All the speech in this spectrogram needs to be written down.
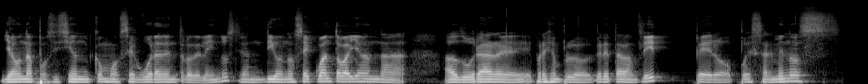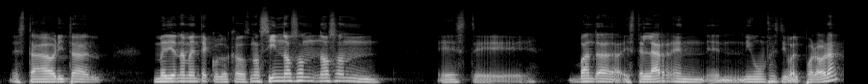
ya una posición como segura dentro de la industria. Digo, no sé cuánto vayan a, a durar, eh, por ejemplo, Greta Van Fleet, pero pues al menos está ahorita medianamente colocados. No, sí, no son, no son, este, banda estelar en, ningún festival por ahora,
